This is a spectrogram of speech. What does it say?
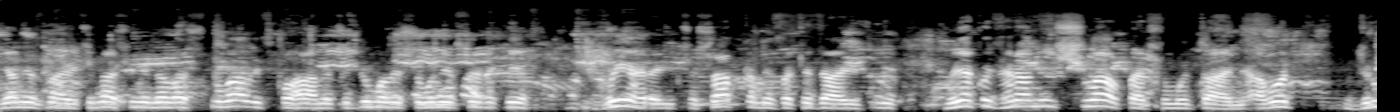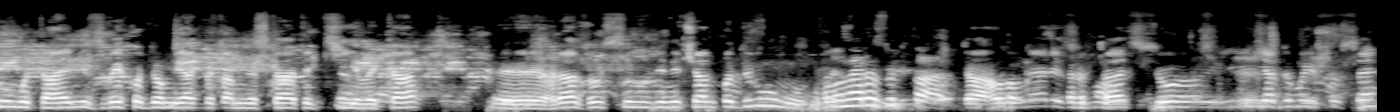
Я не знаю, чи наші не налаштувались погано, чи думали, що вони все-таки виграють, чи шапками закидають. І, ну якось гра не йшла в першому таймі. А от в другому таймі з виходом, як би там не сказати, тілика, е, гра зовсім вінничан по-другому. Головне результат. Да, головне результат, все. І я думаю, що все,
